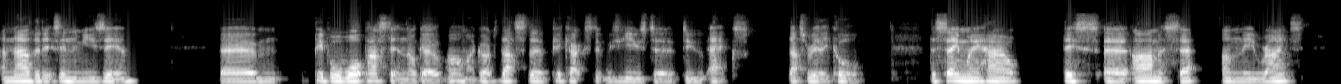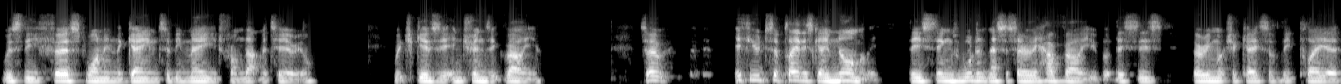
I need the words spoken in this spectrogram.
And now that it's in the museum, um, people will walk past it and they'll go, "Oh my god, that's the pickaxe that was used to do X. That's really cool." The same way how this uh, armor set on the right was the first one in the game to be made from that material, which gives it intrinsic value. So if you were to play this game normally, these things wouldn't necessarily have value, but this is very much a case of the player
